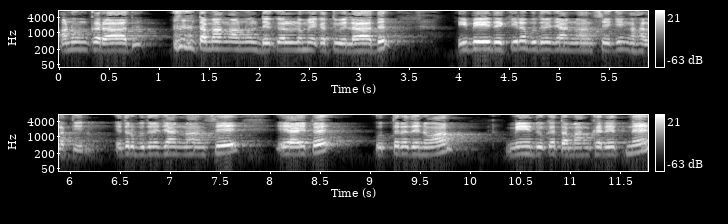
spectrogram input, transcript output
අනුන් කරාද තමන් අනුල් දෙකල්ලම එකතු වෙලාද ඉබේද කියලා බුදුරජාන් වහන්සේගෙන් අහලතින. එතර බුදුරජාන් වහන්සේ එයට උත්තර දෙනවා මේ දුක තමන් කරෙත් නෑ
